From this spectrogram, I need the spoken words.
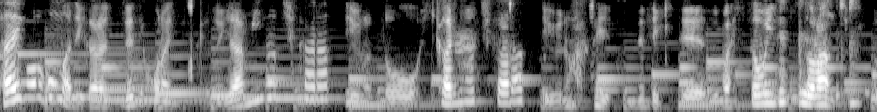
最後の方まで行かないと出てこないんですけど、闇の力っていうのと光の力っていうのが出てきて、まあ、人人なんですけど、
